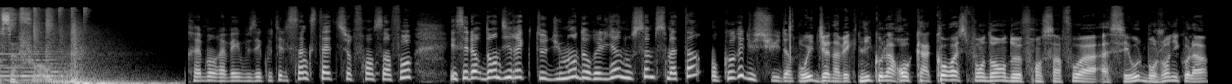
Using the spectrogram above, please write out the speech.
France Info. Très bon réveil, vous écoutez le 5 Stats sur France Info et c'est l'heure d'en direct du monde Aurélien. Nous sommes ce matin en Corée du Sud. Oui, Diane, avec Nicolas Roca, correspondant de France Info à, à, Séoul. Bonjour Nicolas.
